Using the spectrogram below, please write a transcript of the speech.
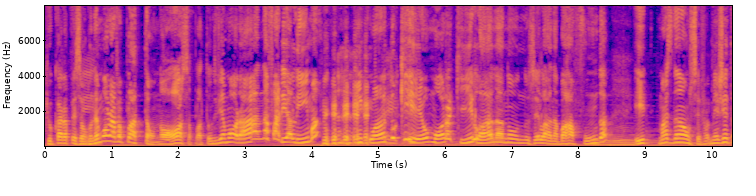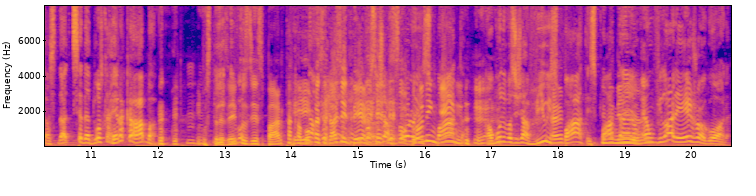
que o cara pensa, quando eu morava Platão, nossa, Platão devia morar na Faria Lima, enquanto que eu moro aqui, lá na, no, no, sei lá, na Barra Funda. E, mas não, você fala, minha gente, é uma cidade que você der duas carreiras, acaba. Os E- 300 e de Esparta acabou com a cidade inteira. Você já Não foram em ninguém. Esparta? Algum de vocês já viu Esparta? Esparta é, é um vilarejo agora.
